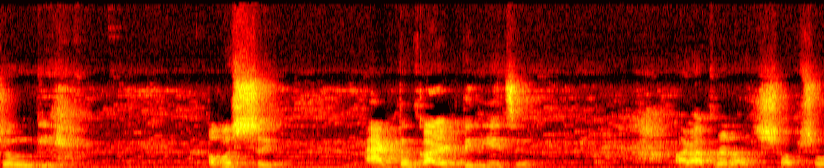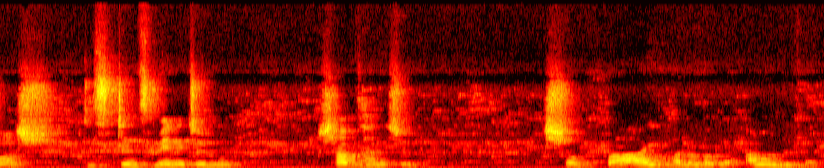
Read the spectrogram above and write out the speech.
সঙ্গী অবশ্যই একদম কারেক্ট দেখিয়েছে। আর আপনারা সব সময় ডিস্টেন্স মেনে চলুন, সাবধানে চলুন। সবাই ভালোভাবে আনন্দ পায়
